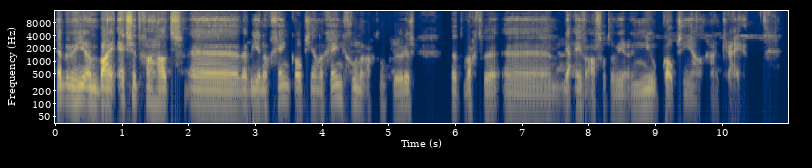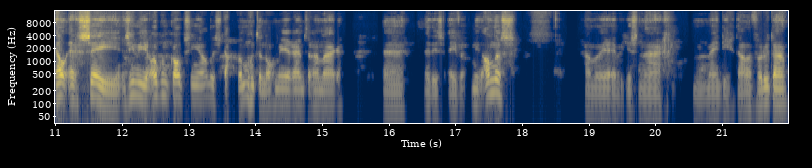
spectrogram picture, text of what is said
hebben we hier een buy-exit gehad. Uh, we hebben hier nog geen koopsignaal, nog geen groene achtergrondkleur. Dus dat wachten we uh, ja, even af tot we weer een nieuw koopsignaal gaan krijgen. LRC zien we hier ook een koopsignaal. Dus ja, we moeten nog meer ruimte gaan maken. Uh, het is even niet anders. Gaan we weer eventjes naar mijn digitale valuta.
